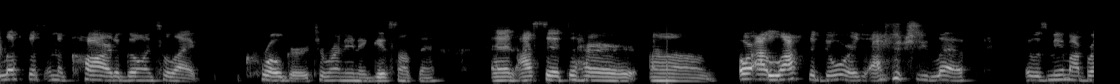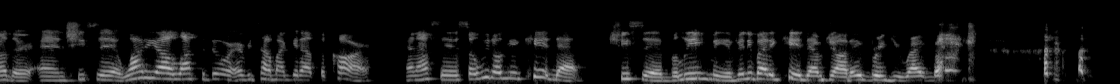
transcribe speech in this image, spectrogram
left us in the car to go into like Kroger to run in and get something. And I said to her, um, or I locked the doors after she left. It was me and my brother. And she said, Why do y'all lock the door every time I get out the car? And I said, So we don't get kidnapped. She said, Believe me, if anybody kidnapped y'all, they bring you right back.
